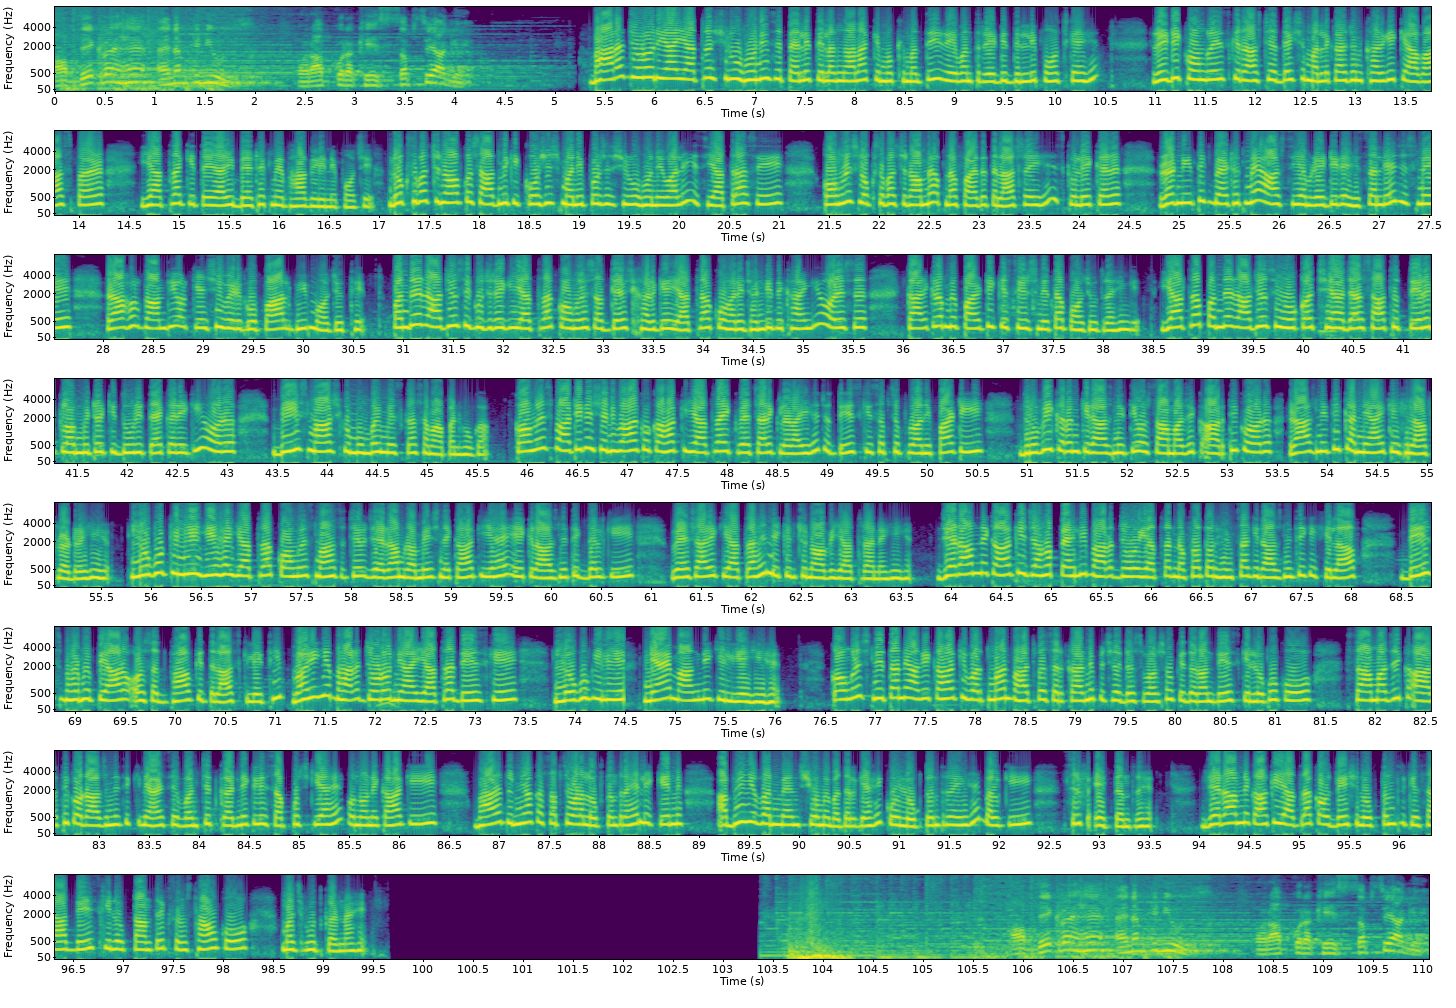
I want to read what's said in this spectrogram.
आप देख रहे हैं एनएम की न्यूज़ और आपको रखे सबसे आगे। भारत जोड़ो रिया यात्रा शुरू होने से पहले तेलंगाना के मुख्यमंत्री रेवंत रेड्डी दिल्ली पहुँच गए हैं। रेड्डी कांग्रेस के राष्ट्रीय अध्यक्ष मल्लिकार्जुन खड़गे के आवास पर यात्रा की तैयारी बैठक में भाग लेने पहुँचे। लोकसभा चुनाव को साधने की कोशिश मणिपुर से शुरू होने वाली इस यात्रा से कांग्रेस लोकसभा चुनाव में अपना फ़ायदा तलाश रही है। इसको लेकर रणनीतिक बैठक में आज सीएम रेड्डी ने हिस्सा लिया, जिसमें राहुल गांधी और केसी वेणुगोपाल भी मौजूद थे। पंद्रह राज्यों से गुजरेगी यात्रा। कांग्रेस अध्यक्ष खड़गे यात्रा को हरी झंडी दिखाएँगे और इस कार्यक्रम में पार्टी के शीर्ष नेता मौजूद रहेंगे। यात्रा पंद्रह राज्यों से होकर छह हज़ार सात सौ तेरह किलोमीटर की दूरी तय करेगी और 20 मार्च को मुंबई में इसका समापन होगा। कांग्रेस पार्टी ने शनिवार को कहा कि यात्रा एक वैचारिक लड़ाई है जो देश की सबसे पुरानी पार्टी, ध्रुवीकरण की राजनीति और सामाजिक, आर्थिक और राजनीतिक अन्याय के खिलाफ लड़ रही है। लोगों के लिए यह है यात्रा, कांग्रेस महासचिव जयराम रमेश ने कहा कि यह एक राजनीतिक दल की वैचारिक यात्रा है, लेकिन चुनावी यात्रा नहीं है। जयराम ने कहा कि जहाँ पहली भारत जोड़ो यात्रा नफरत और हिंसा की राजनीति के खिलाफ देश भर में प्यार और सद्भाव की तलाश के लिए थी, वहीं ये भारत जोड़ो न्याय यात्रा देश के लोगों के लिए न्याय मांगने के लिए ही है। कांग्रेस नेता ने आगे कहा कि वर्तमान भाजपा सरकार ने पिछले दस वर्षों के दौरान देश के लोगों को सामाजिक, आर्थिक और राजनीतिक न्याय से वंचित करने के लिए सब कुछ किया है। उन्होंने कहा कि भारत दुनिया का सबसे बड़ा लोकतंत्र है, लेकिन अभी ये वन मैन शो में बदल गया है। कोई लोकतंत्र नहीं है, बल्कि सिर्फ़ एक तंत्र है। जयराम ने कहा कि यात्रा का उद्देश्य लोकतंत्र के साथ देश की लोकतांत्रिक संस्थाओं को मज़बूत करना है। आप देख रहे हैं एनएम की न्यूज़ और आपको रखे सबसे आगे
